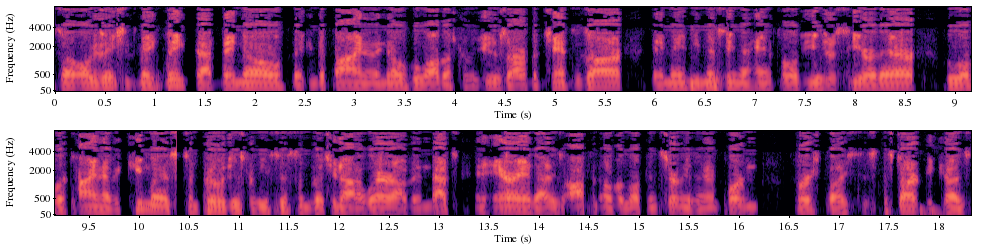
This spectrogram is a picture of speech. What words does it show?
So organizations may think that they know, they can define, and they know who all those privileged users are, but chances are they may be missing a handful of users here or there who over time have accumulated some privileges for these systems that you're not aware of. And that's an area that is often overlooked and certainly is an important first place to start because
